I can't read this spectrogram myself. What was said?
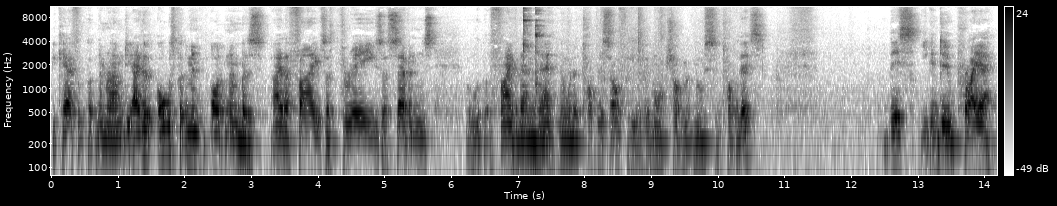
Be careful putting them around. You either always put them in odd numbers, either fives or threes or sevens but we'll put five of them in there and then we're going to top this off with a little bit more chocolate mousse on top of this. This you can do prior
